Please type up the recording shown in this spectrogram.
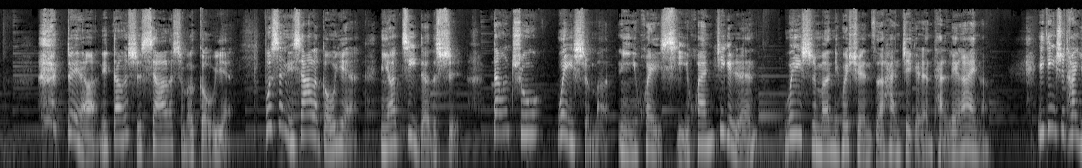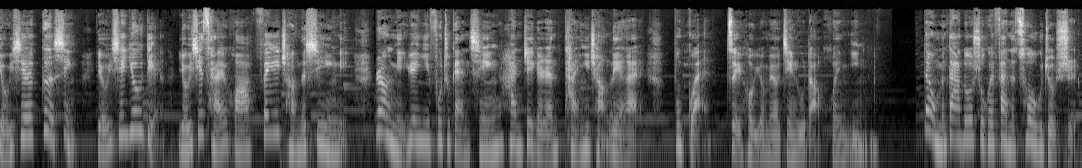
对啊，你当时瞎了什么狗眼？不是你瞎了狗眼，你要记得的是，当初为什么你会喜欢这个人？为什么你会选择和这个人谈恋爱呢？一定是他有一些个性，有一些优点，有一些才华，非常的吸引你，让你愿意付出感情和这个人谈一场恋爱，不管最后有没有进入到婚姻。但我们大多数会犯的错误就是，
